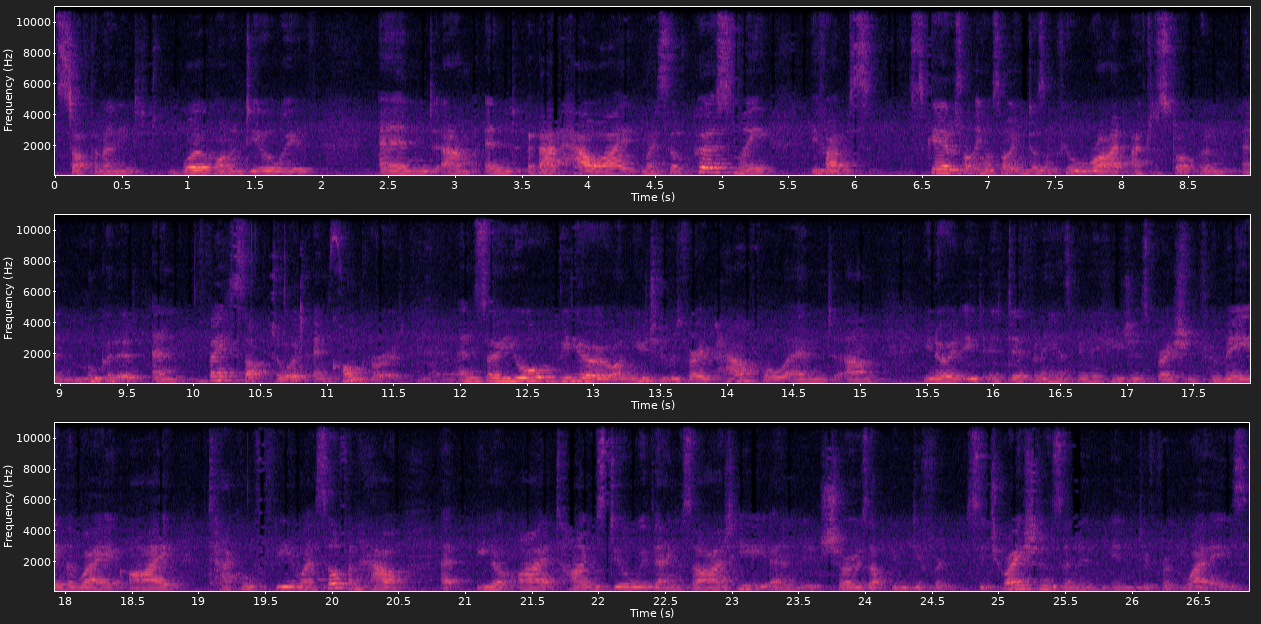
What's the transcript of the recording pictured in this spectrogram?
stuff that I need to work on and deal with? And um, and about how I myself personally if I'm scared of something or something doesn't feel right I have to stop and, and look at it and face up to it and conquer it yeah. and so your video on YouTube was very powerful and um, you know it, it, definitely has been a huge inspiration for me in the way I tackle fear myself and how at, you know I at times deal with anxiety and it shows up in different situations and in, in different ways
